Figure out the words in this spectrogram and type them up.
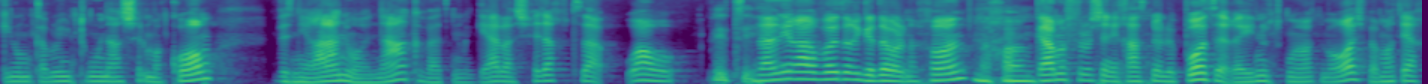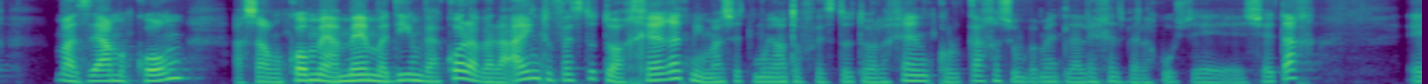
כאילו מקבלים תמונה של מקום, וזה נראה לנו ענק, ואת מגיעה לשטח ואתה, וואו, פיצי. זה היה נראה הרבה יותר גדול, נכון? נכון. גם אפילו כשנכנסנו לפה, זה ראינו תמונות מראש, ואמרתי לך, מה, זה המקום? עכשיו, המקום מהמם, מדהים והכול, אבל העין תופסת אותו אחרת ממה שתמונה תופסת אותו. לכן, כל כך חשוב באמת ללכת ולחוש אה, שטח. אה,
